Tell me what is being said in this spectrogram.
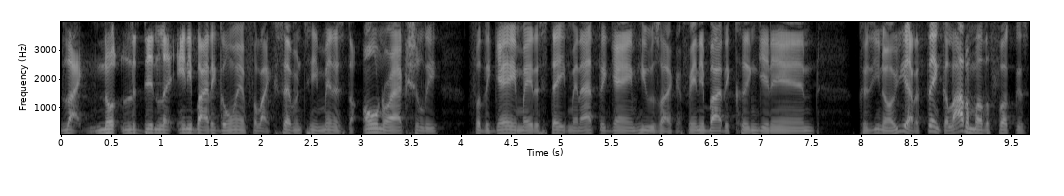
like no, didn't let anybody go in for like 17 minutes. The owner actually for the game made a statement at the game. He was like, if anybody couldn't get in, because you know you got to think a lot of motherfuckers.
